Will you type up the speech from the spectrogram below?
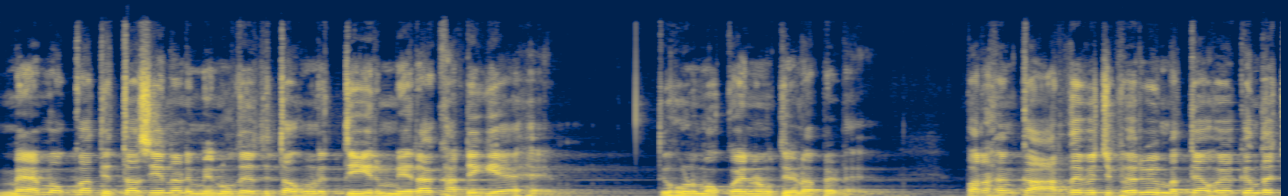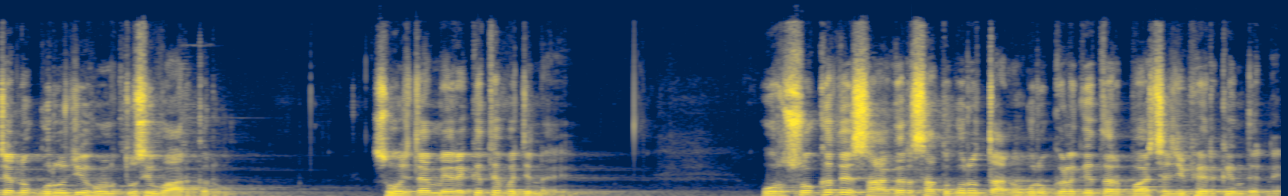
ਮੈਂ ਮੌਕਾ ਦਿੱਤਾ ਸੀ, ਇਹਨਾਂ ਨੇ ਮੈਨੂੰ ਦੇ ਦਿੱਤਾ, ਹੁਣ ਤੀਰ ਮੇਰਾ ਖਾਲੀ ਗਿਆ ਹੈ ਤੇ ਹੁਣ ਮੌਕਾ ਇਹਨਾਂ ਨੂੰ ਦੇਣਾ ਪੈਣਾ ਹੈ। ਪਰ ਹੰਕਾਰ ਦੇ ਵਿੱਚ ਫਿਰ ਵੀ ਮੱਤਿਆ ਹੋਇਆ ਕਹਿੰਦਾ, ਚਲੋ ਗੁਰੂ ਜੀ, ਹੁਣ ਤੁਸੀਂ ਵਾਰ ਕਰੋ। ਸੋਚਦਾ, ਮੇਰੇ ਕਿੱਥੇ ਵੱਜਣਾ ਹੈ? ਔਰ ਸੁੱਖ ਦੇ ਸਾਗਰ ਸਤਿਗੁਰੂ ਧੰਨ ਗੁਰੂ ਕਲਗੀਧਰ ਪਾਤਸ਼ਾਹ ਜੀ ਫਿਰ ਕਹਿੰਦੇ ਨੇ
